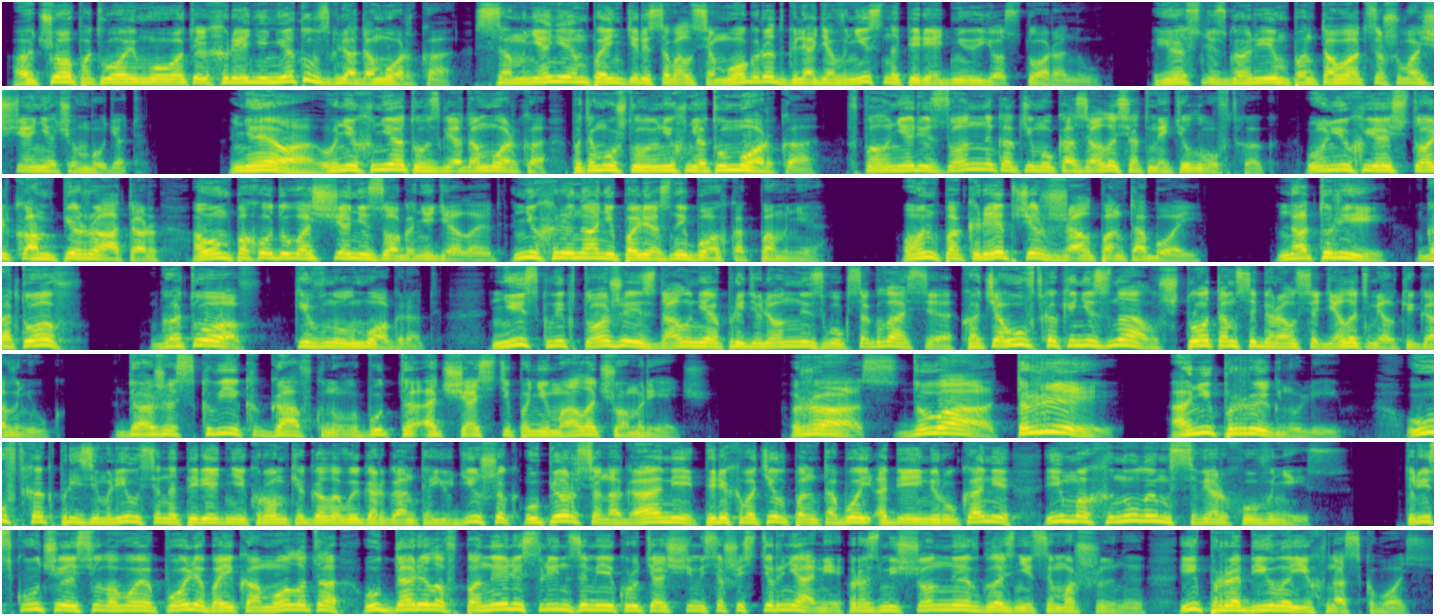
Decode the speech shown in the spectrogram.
«А чё, по-твоему, этой хрени нету взгляда морка?» С сомнением поинтересовался Могрот, глядя вниз на переднюю ее сторону. «Если сгорим, понтоваться ж вообще нечем будет». «Не, у них нету взгляда морка, потому что у них нету морка», вполне резонно, как ему казалось, отметил Уфтхак. «У них есть только император, а он, походу, вообще ни зога не делает. Ни хрена не полезный бог, как по мне». Он покрепче сжал понтобой. «На три! Готов?» «Готов!» – кивнул Могрот. Нисквик тоже издал неопределенный звук согласия, хотя Уфт как и не знал, что там собирался делать мелкий говнюк. Даже Сквик гавкнул, будто отчасти понимал, о чем речь. Раз, два, три! Они прыгнули. Уфтхак приземлился на передней кромке головы гарганта юдишек, уперся ногами, перехватил понтобой обеими руками и махнул им сверху вниз. Трескучее силовое поле бойка молота ударило в панели с линзами и крутящимися шестернями, размещенные в глазнице машины, и пробило их насквозь.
